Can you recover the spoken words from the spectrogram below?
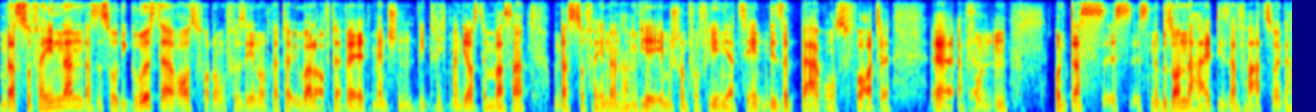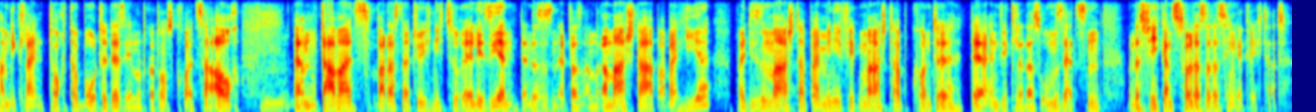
Um das zu verhindern, das ist so die größte Herausforderung für Seenotretter überall auf der Welt. Menschen, wie kriegt man die aus dem Wasser? Um das zu verhindern, haben wir eben schon vor vielen Jahrzehnten diese Bergungspforte äh, erfunden. Ja. Und das ist, ist eine Besonderheit dieser Fahrzeuge, haben die kleinen Tochterboote der Seenotrettungskreuzer auch. Mhm. Ähm, damals war das natürlich nicht zu realisieren, denn das ist ein etwas anderer Maßstab. Aber hier, bei diesem Maßstab, beim Minifig-Maßstab, konnte der Entwickler das umsetzen. Und das finde ich ganz toll, dass er das hingekriegt hat.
